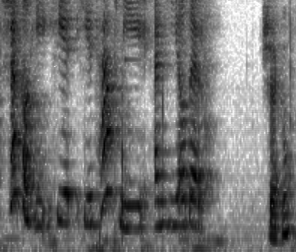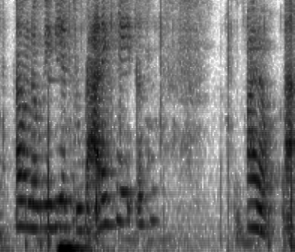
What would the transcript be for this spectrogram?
Shuckle, he, he, he attacked me and he yelled out, Shekel? oh no, maybe it's Eradicate? That's. I don't. I,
